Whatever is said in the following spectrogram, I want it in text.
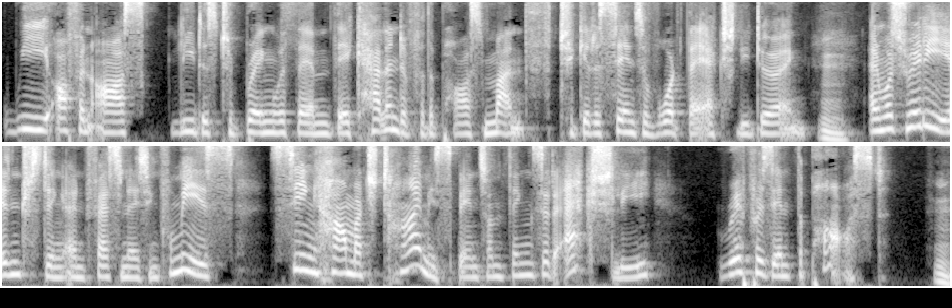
we often ask leaders to bring with them their calendar for the past month to get a sense of what they're actually doing. Mm. And what's really interesting and fascinating for me is seeing how much time is spent on things that actually represent the past. Hmm.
